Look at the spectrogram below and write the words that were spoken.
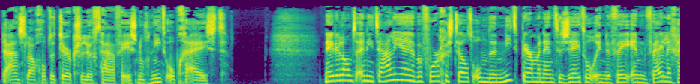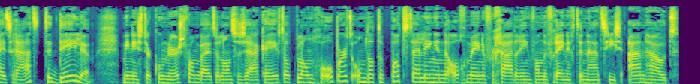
De aanslag op de Turkse luchthaven is nog niet opgeëist. Nederland en Italië hebben voorgesteld om de niet-permanente zetel in de VN-veiligheidsraad te delen. Minister Koenders van Buitenlandse Zaken heeft dat plan geopperd omdat de padstelling in de Algemene Vergadering van de Verenigde Naties aanhoudt.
